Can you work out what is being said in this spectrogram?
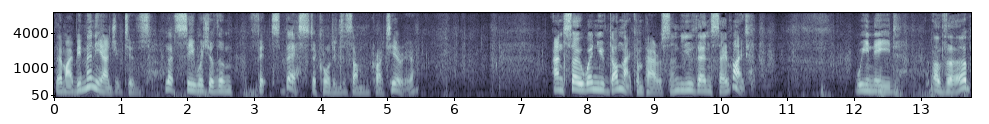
There might be many adjectives. Let's see which of them fits best according to some criteria. And so when you've done that comparison, you then say, right, we need a verb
